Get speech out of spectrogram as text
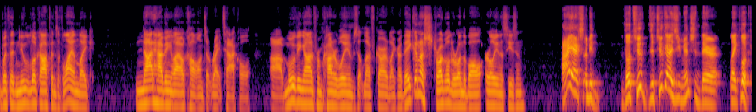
with a new look offensive line, like not having La'el Collins at right tackle, uh, moving on from Connor Williams at left guard. Like, are they going to struggle to run the ball early in the season? I actually, I mean, the two the two guys you mentioned there, like, look,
